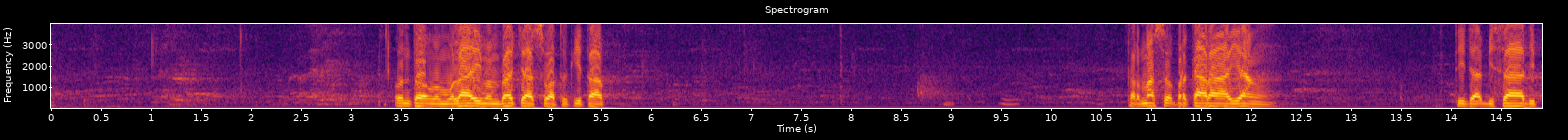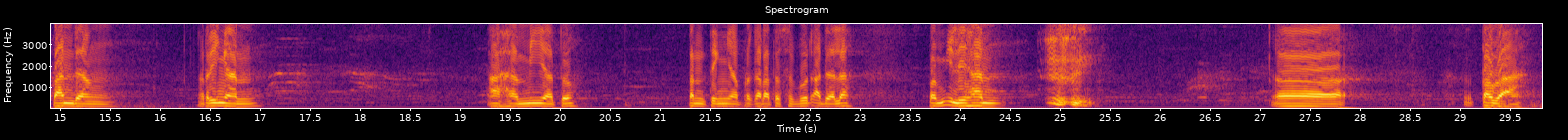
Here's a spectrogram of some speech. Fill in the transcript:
untuk memulai membaca suatu kitab. Termasuk perkara yang tidak bisa dipandang ringan ahami atau pentingnya perkara tersebut adalah pemilihan uh, tabah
